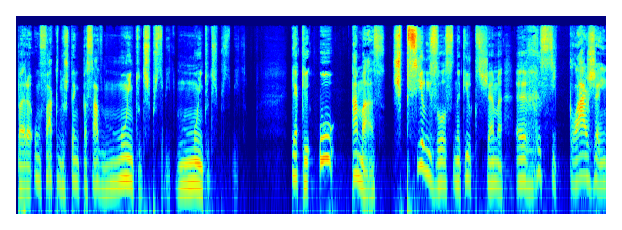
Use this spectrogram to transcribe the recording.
para um facto que nos tem passado muito despercebido, muito despercebido. É que o Hamas especializou-se naquilo que se chama a reciclagem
